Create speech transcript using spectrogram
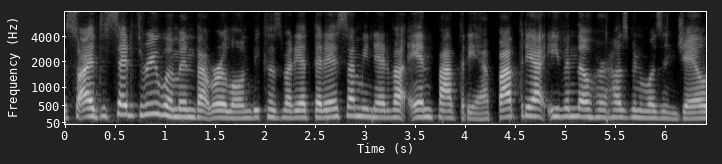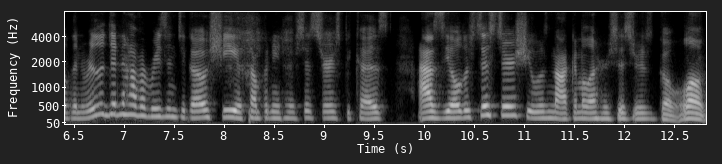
so I just said three women that were alone because Maria Teresa, Minerva, and Patria. Patria, even though her husband was in jail and really didn't have a reason to go, she accompanied her sisters because, as the older sister, she was not going to let her sisters go alone.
